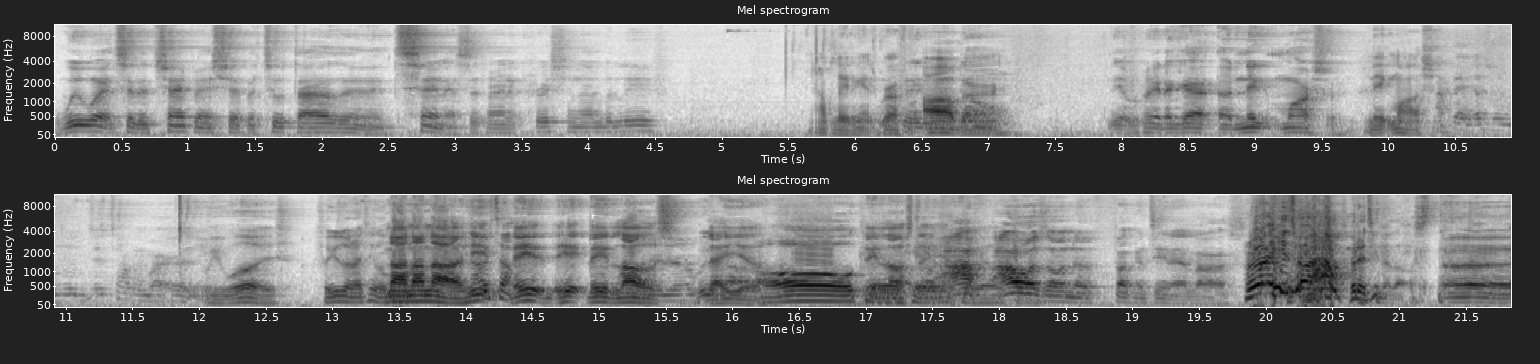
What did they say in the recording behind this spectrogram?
We went to the championship in 2010 at Savannah Christian, I believe. I played against bro Played from Auburn. Yeah, we played a guy, uh, Nick Marshall. Nick Marshall. I think that's what we were just talking about earlier. we was, so you was on that team. with No, no, no. No, He, they, they they lost that year. Oh, okay, They lost okay, that. okay, I, okay. I was on the fucking team that lost. He's I put a team that lost. Uh,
